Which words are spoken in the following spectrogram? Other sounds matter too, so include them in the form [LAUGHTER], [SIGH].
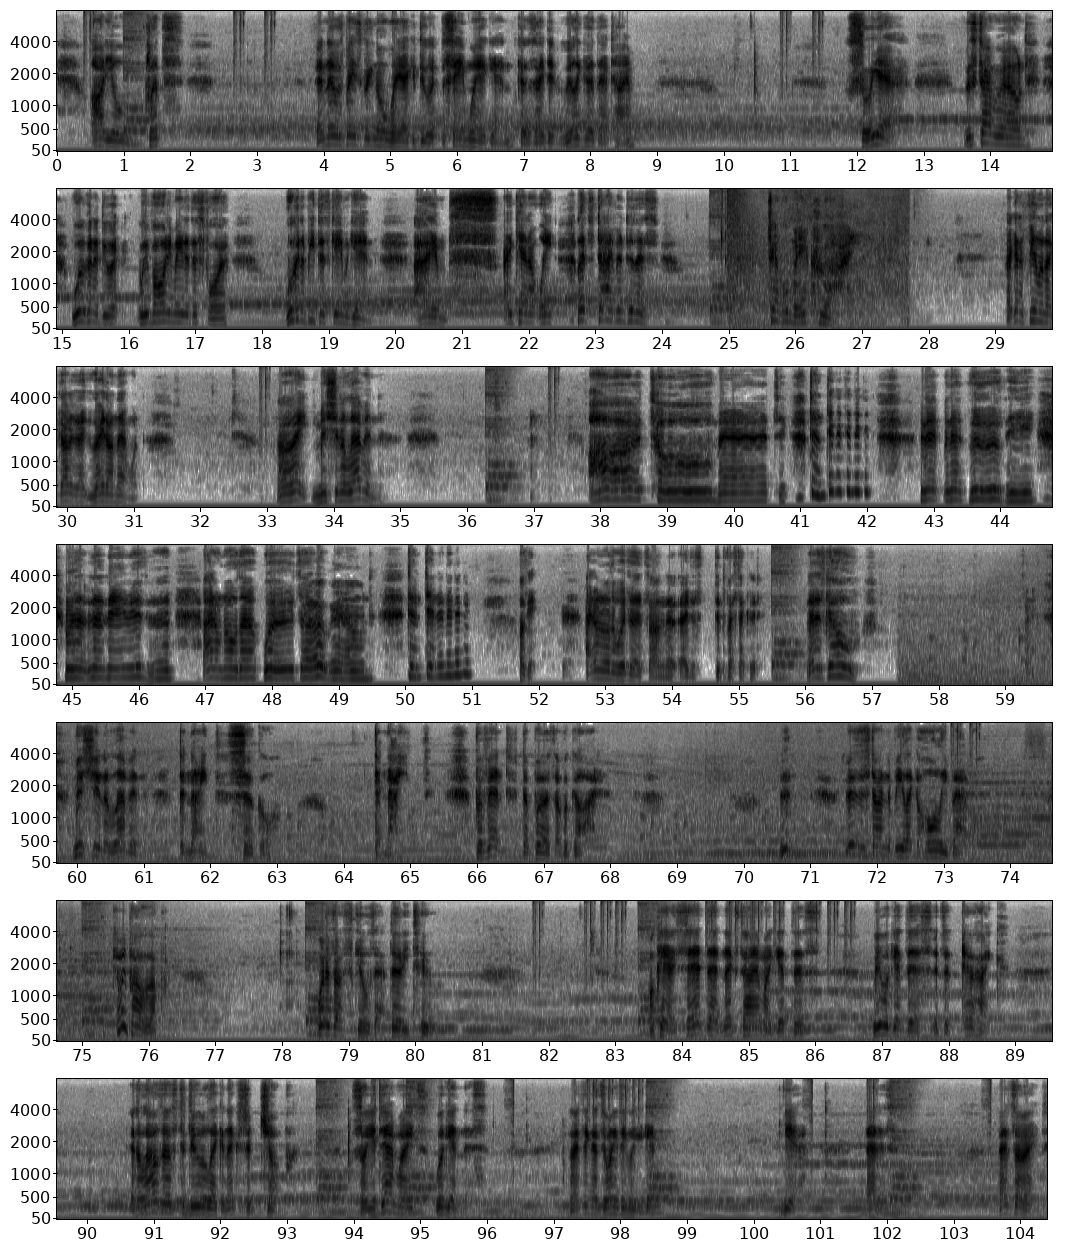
audio clips and there was basically no way I could do it the same way again, because I did really good that time. So yeah, this time around, we're gonna do it. We've already made it this far. We're gonna beat this game again. I am... I cannot wait. Let's dive into this. Devil May Cry. I got a feeling I got it right on that one. Alright, mission 11. Automatic. Dun, dun, dun. I don't know the words around. Okay. I don't know the words of that song. I just did the best I could. Let us go! Mission 11. The ninth circle. The ninth. Prevent the birth of a god. This is starting to be like a holy battle. Can we power up? What is our skills at? 32. Okay, I said that next time I get this, we will get this. It's an air hike. It allows us to do like an extra jump. So you're damn right, we're getting this. And I think that's the only thing we can get. Yeah, that is. That's alright.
